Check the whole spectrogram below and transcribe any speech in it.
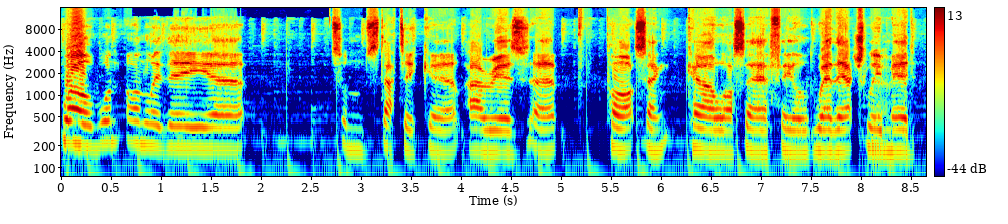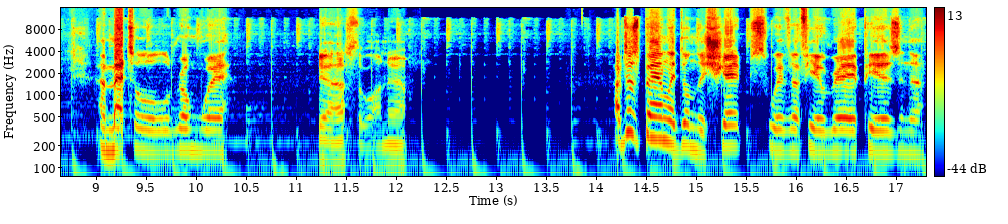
well, one, only the uh, some static uh, areas, uh, Port St Carlos airfield, where they actually Yeah. made a metal runway. Yeah, that's the one. Yeah. I've just mainly done the ships with a few rapiers and a,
